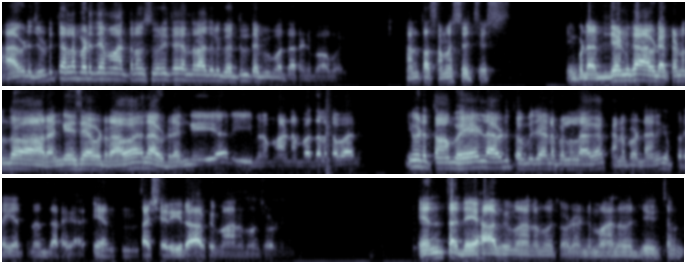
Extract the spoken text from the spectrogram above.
ఆవిడ జుట్టు తెల్లబడితే మాత్రం సూర్యచంద్రరాజులు గతులు తెప్పిపోతారండి బాబోయ్. అంత సమస్య వచ్చేసి. ఇప్పుడు అర్జెంట్గా ఆవిడ ఎక్కడుందో ఆ రంగేసి ఆవిడ రావాలి ఆవిడ రంగేయాలి ఈ బ్రహ్మాండం బదలవ్వాలి. ఈవిడ తొంభై ఏళ్ళు ఆవిడ తొమ్మిదేళ్ళ పిల్లలాగా కనపడడానికి ప్రయత్నం జరగాలి. ఎంత శరీరాభిమానమో చూడండి. ఎంత దేహాభిమానమో చూడండి మానవ జీవితం.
